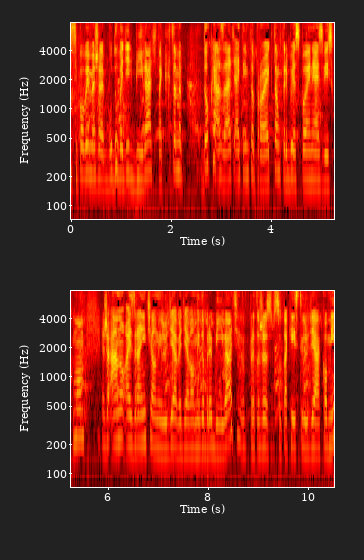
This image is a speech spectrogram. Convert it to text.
si povieme, že budú vedieť bývať, tak chceme dokázať aj týmto projektom, ktorý bude spojený aj s výskumom, že áno, aj zraniteľní ľudia vedia veľmi dobre bývať, pretože sú takí istí ľudia ako my.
